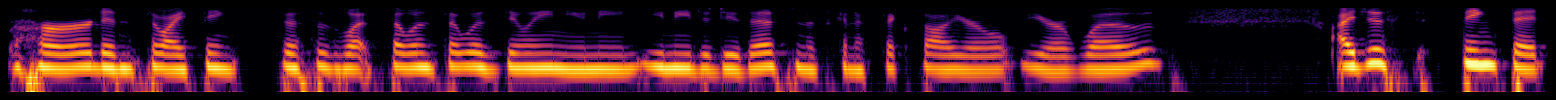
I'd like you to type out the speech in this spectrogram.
heard and so I think this is what so and so was doing you need you need to do this and it's going to fix all your your woes. I just think that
